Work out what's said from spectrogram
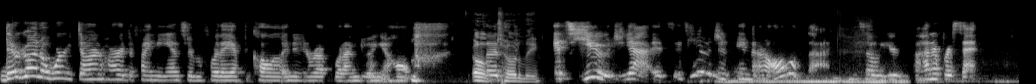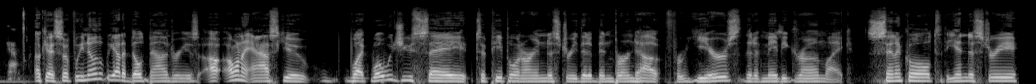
they're going to work darn hard to find the answer before they have to call and interrupt what I'm doing at home. Oh, so it's, totally. It's huge. Yeah, it's it's huge in, in all of that. So you're 100. percent yeah. Okay, so if we know that we got to build boundaries, I, I want to ask you, like, what would you say to people in our industry that have been burned out for years, that have maybe grown like cynical to the industry,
